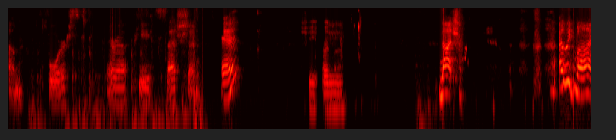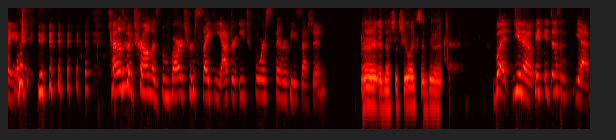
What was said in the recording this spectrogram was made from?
um, forced therapy session. Eh? She un. Not. I like mine. Childhood traumas bombard her psyche after each forced therapy session. All right, if that's what she likes, then do it. But you know, it, it doesn't. Yeah,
